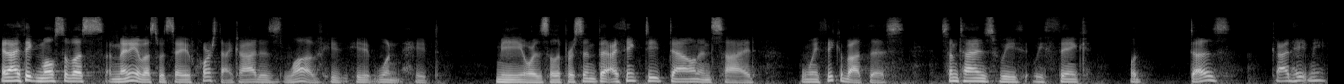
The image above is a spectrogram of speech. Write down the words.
And I think most of us, many of us would say, of course not. God is love. He, he wouldn't hate me or this other person. But I think deep down inside, when we think about this, sometimes we, we think, well, does God hate me?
